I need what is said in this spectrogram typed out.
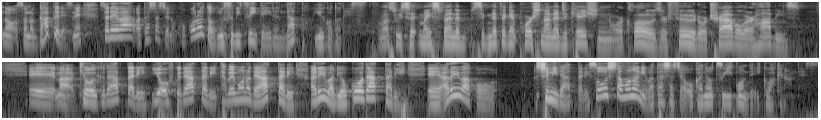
のその額ですねそれは私たちの心と結びついているんだということです us, we might spend a significant portion on education, or clothes, or food, or travel, or hobbies. えーまあ、教育であったり洋服であったり食べ物であったりあるいは旅行であったり、えーあるいはこう趣味であったりそうしたものに私たちはお金をつぎ込んでいくわけなんです。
